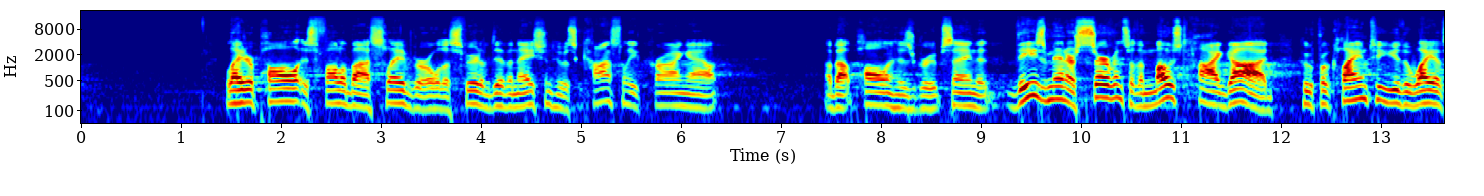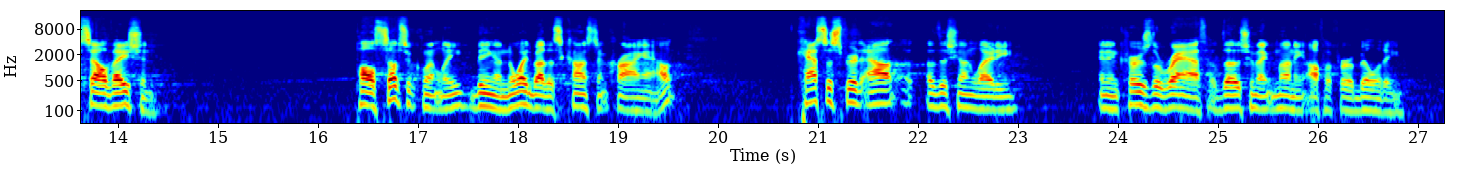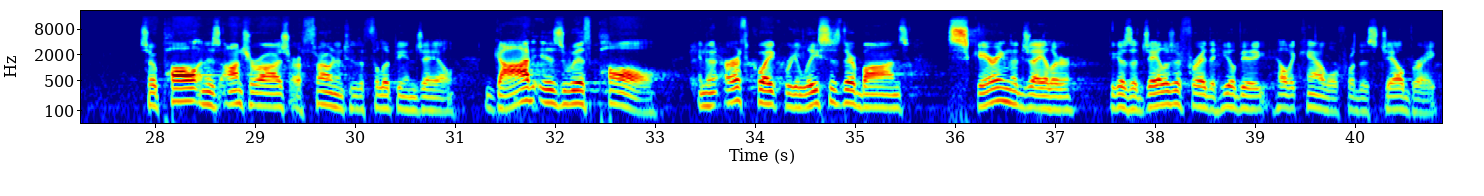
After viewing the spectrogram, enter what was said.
Later, Paul is followed by a slave girl with a spirit of divination who is constantly crying out about Paul and his group, saying that these men are servants of the Most High God who proclaim to you the way of salvation. Paul subsequently, being annoyed by this constant crying out, Cast the spirit out of this young lady and incurs the wrath of those who make money off of her ability. So Paul and his entourage are thrown into the Philippian jail. God is with Paul, and an earthquake releases their bonds, scaring the jailer because the jailer is afraid that he'll be held accountable for this jailbreak.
